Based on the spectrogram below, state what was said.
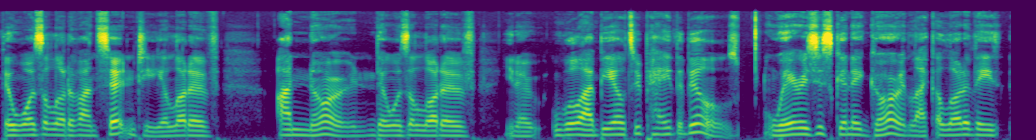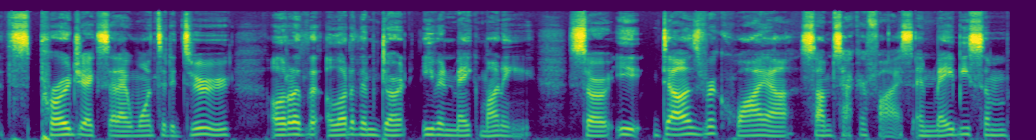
there was a lot of uncertainty, a lot of unknown. There was a lot of, you know, will I be able to pay the bills? Where is this going to go? Like a lot of these projects that I wanted to do, a lot of the, a lot of them don't even make money. So it does require some sacrifice and maybe some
